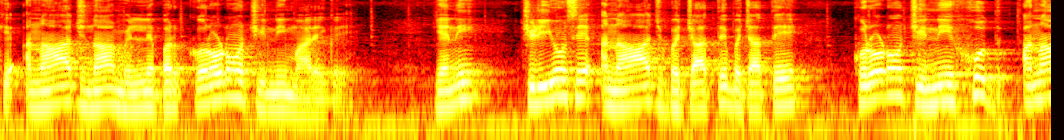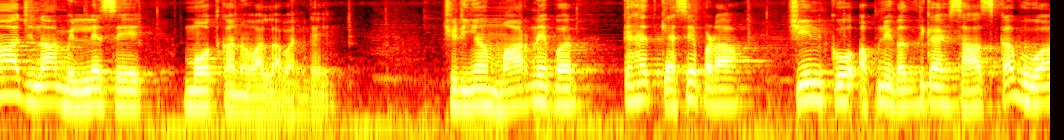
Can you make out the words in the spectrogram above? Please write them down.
कि अनाज ना मिलने पर करोड़ों चीनी मारे गए। यानी चिड़ियों से अनाज बचाते बचाते करोड़ों चीनी खुद अनाज ना मिलने से मौत का नवाला बन गए। चिड़ियाँ मारने पर कहत कैसे पड़ा, चीन को अपनी गलती का एहसास कब हुआ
